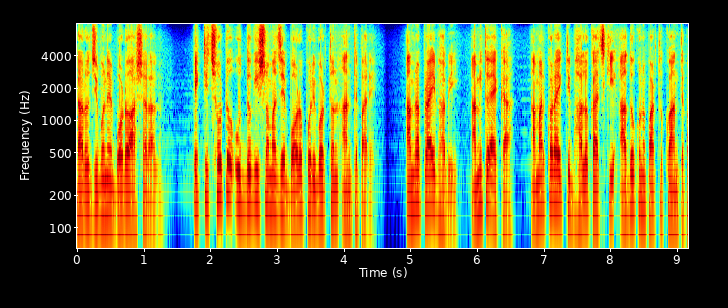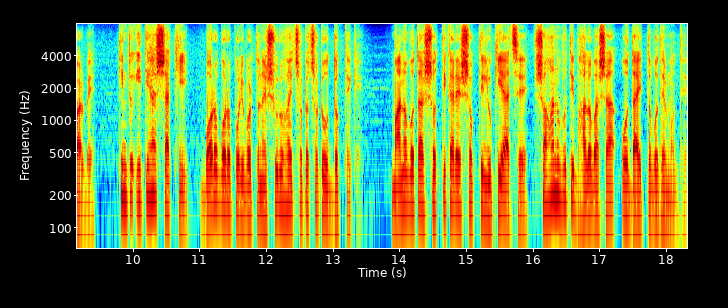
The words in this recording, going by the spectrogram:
কারও জীবনের বড় আশার আলো। একটি ছোট উদ্যোগী সমাজে বড় পরিবর্তন আনতে পারে। আমরা প্রায় ভাবি, আমি তো একা, আমার করা একটি ভালো কাজ কি আদৌ কোনো পার্থক্য আনতে পারবে? কিন্তু ইতিহাস সাক্ষী, বড় বড় পরিবর্তনের শুরু হয় ছোট ছোট উদ্যোগ থেকে। মানবতার সত্যিকারের শক্তি লুকিয়ে আছে সহানুভূতি, ভালোবাসা ও দায়িত্ববোধের মধ্যে।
